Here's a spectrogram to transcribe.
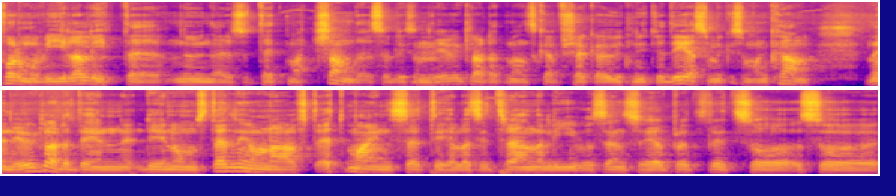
dem att vila lite nu när det är så tätt matchande. Så liksom, det är väl klart att man ska försöka utnyttja det så mycket som man kan. Men det är väl klart att det är en, det är en omställning om man har haft ett mindset i hela sitt tränarliv och sen så helt plötsligt så, så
